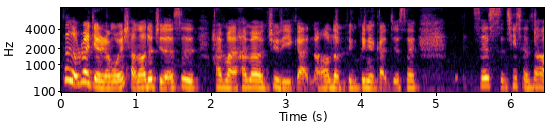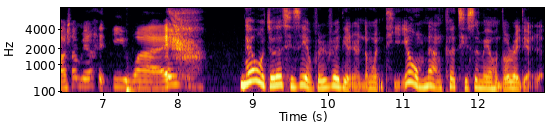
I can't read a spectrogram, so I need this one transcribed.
这个瑞典人，我一想到就觉得是还蛮还蛮有距离感，然后冷冰冰的感觉，所以所以死气沉沉好像没有很意外。没有，我觉得其实也不是瑞典人的问题，因为我们那堂课其实没有很多瑞典人。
